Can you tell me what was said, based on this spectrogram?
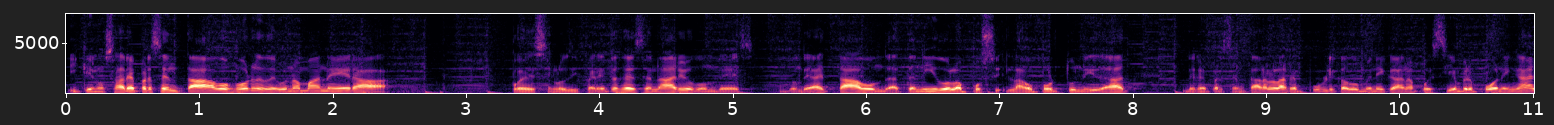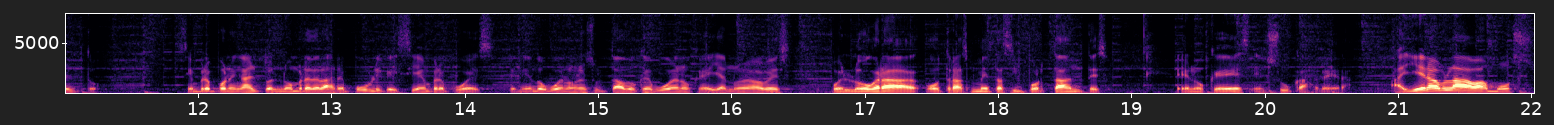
y que nos ha representado, Jorge, de una manera, pues en los diferentes escenarios donde, donde ha estado, donde ha tenido la, la oportunidad de representar a la República Dominicana, pues siempre ponen alto. Siempre ponen alto el nombre de la República y siempre pues teniendo buenos resultados. Qué bueno que ella nueva vez pues logra otras metas importantes en lo que es en su carrera. Ayer hablábamos,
